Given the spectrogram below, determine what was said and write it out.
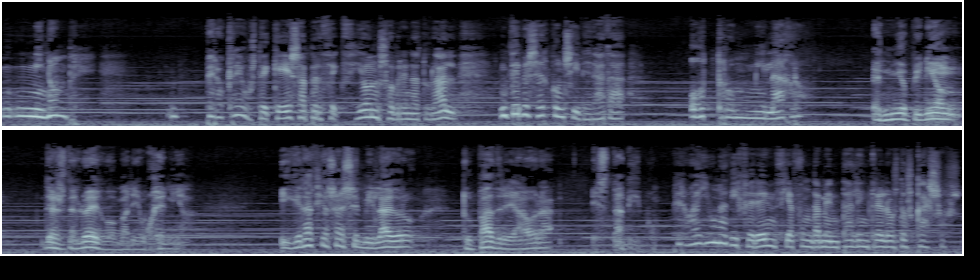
Mi nombre. Pero ¿cree usted que esa percepción sobrenatural debe ser considerada otro milagro? En mi opinión, desde luego, María Eugenia. Y gracias a ese milagro, tu padre ahora está vivo. Pero hay una diferencia fundamental entre los dos casos.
